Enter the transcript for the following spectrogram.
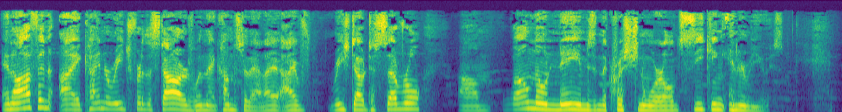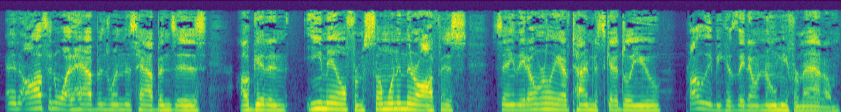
And often I kind of reach for the stars when that comes to that. I, have reached out to several um, well-known names in the Christian world seeking interviews. And often what happens when this happens is I'll get an email from someone in their office saying they don't really have time to schedule you, probably because they don't know me from Adam.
